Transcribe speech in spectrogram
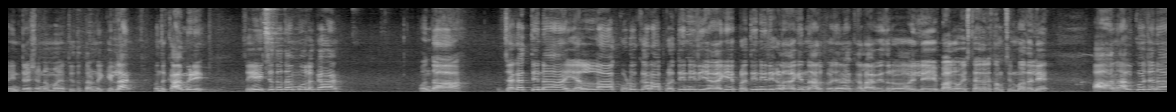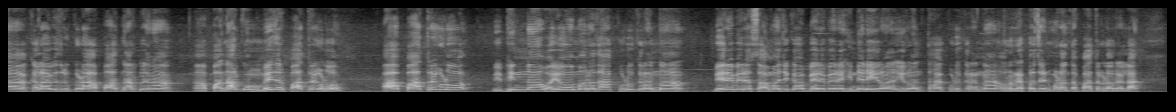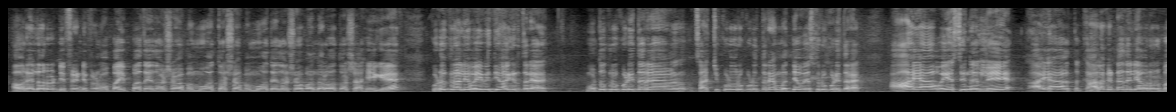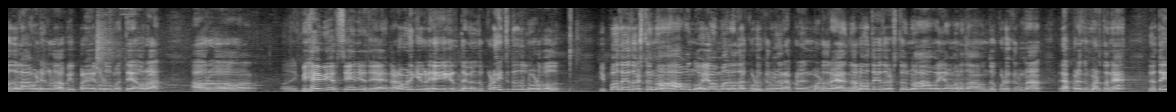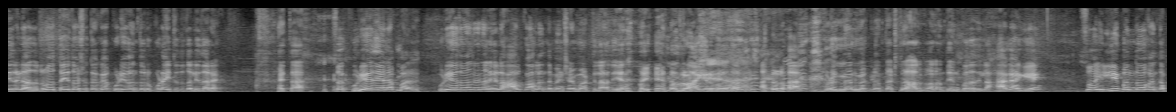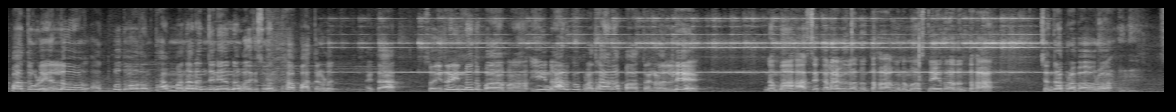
ಇಂಟೆನ್ಷನ್ ನಮ್ಮ ಚಿತ್ರತಂಡಕ್ಕಿಲ್ಲ. ಒಂದು ಕಾಮಿಡಿ. ಸೊ ಈ ಚಿತ್ರದ ಮೂಲಕ ಒಂದು ಜಗತ್ತಿನ ಎಲ್ಲ ಕುಡುಕರ ಪ್ರತಿನಿಧಿಯಾಗಿ, ಪ್ರತಿನಿಧಿಗಳಾಗಿ ನಾಲ್ಕು ಜನ ಕಲಾವಿದರು ಇಲ್ಲಿ ಭಾಗವಹಿಸ್ತಾ ಇದ್ದಾರೆ ನಮ್ಮ ಸಿನಿಮಾದಲ್ಲಿ. ಆ ನಾಲ್ಕು ಜನ ಕಲಾವಿದರು ಕೂಡ ಆ ಪಾ ನಾಲ್ಕು ಜನ ಪಾ, ನಾಲ್ಕು ಮೇಜರ್ ಪಾತ್ರಗಳು. ಆ ಪಾತ್ರಗಳು ವಿಭಿನ್ನ ವಯೋಮಾನದ ಕುಡುಕರನ್ನು, ಬೇರೆ ಬೇರೆ ಸಾಮಾಜಿಕ, ಬೇರೆ ಬೇರೆ ಹಿನ್ನೆಲೆ ಇರೋ, ಇರುವಂತಹ ಕುಡುಕರನ್ನು ಅವರು ರೆಪ್ರೆಸೆಂಟ್ ಮಾಡೋಂಥ ಪಾತ್ರಗಳು ಅವರೆಲ್ಲ. ಅವರೆಲ್ಲರೂ ಡಿಫ್ರೆಂಟ್ ಡಿಫ್ರೆಂಟ್ ಒಬ್ಬ ಇಪ್ಪತ್ತೈದು ವರ್ಷ, ಒಬ್ಬ ಮೂವತ್ತು ವರ್ಷ, ಒಬ್ಬ ಮೂವತ್ತೈದು ವರ್ಷ, ಒಬ್ಬ ನಲವತ್ತು ವರ್ಷ. ಹೀಗೆ ಕುಡುಕರಲ್ಲಿ ವೈವಿಧ್ಯವಾಗಿರ್ತಾರೆ. ಮುದುಕರು ಕುಡಿತಾರೆ ಸ ಚಿಕ್ಕ ಹುಡುಗರು ಕುಡಿತಾರೆ ಮಧ್ಯ ವಯಸ್ಕರು ಕುಡಿತಾರೆ. ಆಯಾ ವಯಸ್ಸಿನಲ್ಲಿ, ಆಯಾ ಕಾಲಘಟ್ಟದಲ್ಲಿ ಅವರ ಬದಲಾವಣೆಗಳು, ಅಭಿಪ್ರಾಯಗಳು ಮತ್ತು ಅವರ ಅವರ ಬಿಹೇವಿಯರ್ಸ್ ಏನಿದೆ, ನಡವಳಿಕೆಗಳು ಹೇಗಿರ್ತವೆ ಅನ್ನೋದು ಕೂಡ ಈ ಚಿತ್ರದಲ್ಲಿ ನೋಡ್ಬೋದು. ಇಪ್ಪತ್ತೈದು ವರ್ಷದನ್ನು ಆ ಒಂದು ವಯೋಮಾನದ ಕುಡುಕರನ್ನ ರೆಪ್ರೆಸೆಂಟ್ ಮಾಡಿದ್ರೆ ನಲವತ್ತೈದು ವರ್ಷದನ್ನು ಆ ವಯೋಮಾನದ ಒಂದು ಕುಡುಕರನ್ನ ರೆಪ್ರೆಸೆಂಟ್ ಮಾಡ್ತಾನೆ. ಜೊತೆಗೆ ಇದರಲ್ಲಿ ಅರವತ್ತೈದು ವರ್ಷ ತನಕ ಕುಡಿಯೋವಂಥವ್ರು ಕೂಡ ಈ ಚಿತ್ರದಲ್ಲಿ ಇದ್ದಾರೆ ಆಯ್ತಾ? ಸೊ ಕುಡಿಯೋದೇನಪ್ಪ ಕುಡಿಯೋದು ಅಂದರೆ ನಾನು ಎಲ್ಲ ಆಲ್ಕೋಹಾಲ್ ಅಂತ ಮೆನ್ಷನ್ ಮಾಡ್ತಿಲ್ಲ ಅದು ಏನೋ ಏನಾದರೂ ಆಗಿರ್ಬೋದು. ಅಲ್ವಾ? ಹುಡುಗ ನನ್ನ ಮಕ್ಳು ಅಂದ ತಕ್ಷಣ ಆಲ್ಕೋಹಾಲ್ ಅಂತ ಏನು ಬರೋದಿಲ್ಲ. ಹಾಗಾಗಿ ಸೊ ಇಲ್ಲಿ ಬಂದು ಹೋಗುವಂಥ ಪಾತ್ರಗಳು ಎಲ್ಲವೂ ಅದ್ಭುತವಾದಂತಹ ಮನರಂಜನೆಯನ್ನು ಒದಗಿಸುವಂತಹ ಪಾತ್ರಗಳು. ಆಯಿತಾ? ಸೊ ಇದರಲ್ಲಿ ಇನ್ನೊಂದು ಪ- ಈ ನಾಲ್ಕು ಪ್ರಧಾನ ಪಾತ್ರಗಳಲ್ಲಿ ನಮ್ಮ ಹಾಸ್ಯ ಕಲಾವಿದರಾದಂತಹ ಹಾಗೂ ನಮ್ಮ ಸ್ನೇಹಿತರಾದಂತಹ ಚಂದ್ರಪ್ರಭಾ ಅವರು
